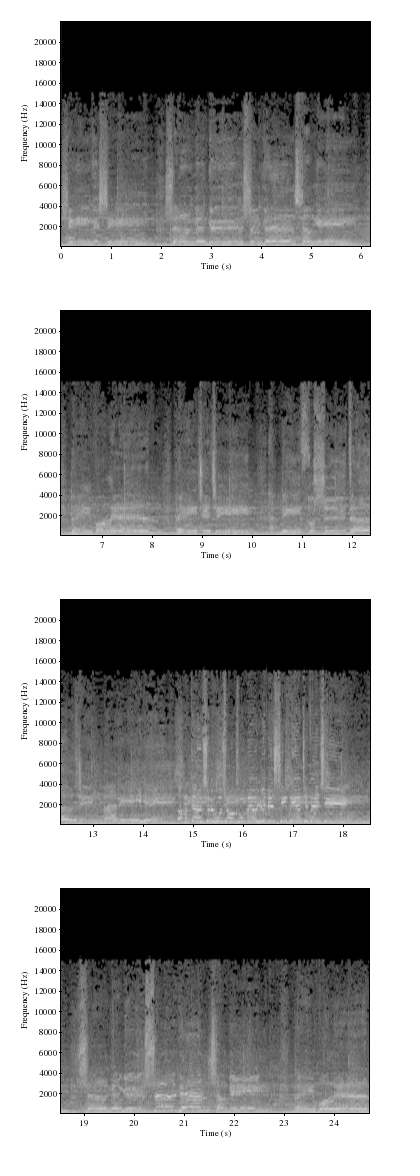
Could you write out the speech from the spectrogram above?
心与心。深渊与深渊相映，被火炼，被洁净，按你所示的敬拜你。让我们更深的呼求，主没有与你心连接在一起。深渊与深渊相映，被火炼，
